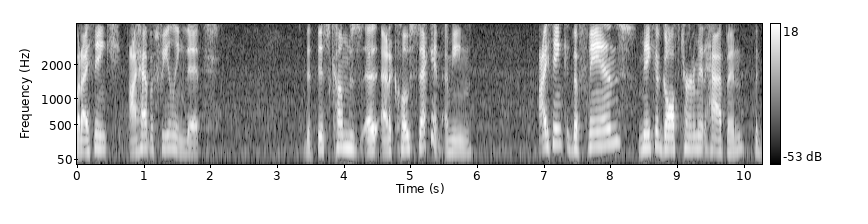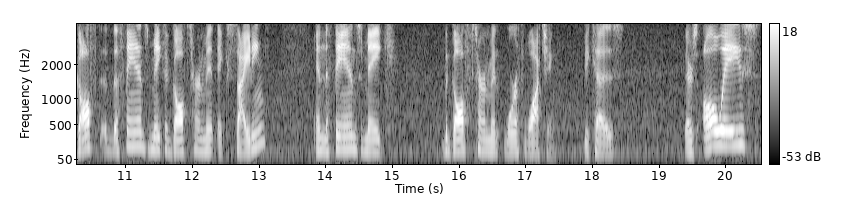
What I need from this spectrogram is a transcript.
but I think I have a feeling that that this comes a- at a close second. I mean, I think the fans make a golf tournament happen. The golf the fans make a golf tournament exciting and the fans make the golf tournament worth watching because there's always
